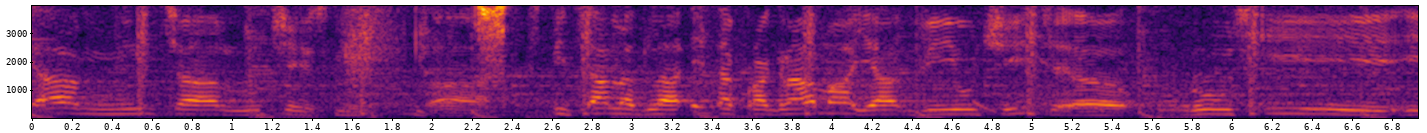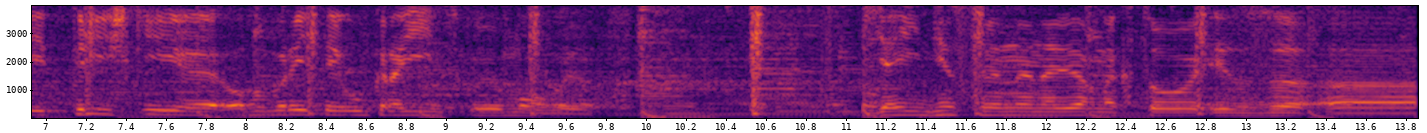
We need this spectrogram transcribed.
Я Митя Лучевский. А, Специально для этой программы я выучить э, русский и трішки говорити українською мовою. Я единственный, наверное, кто из э,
